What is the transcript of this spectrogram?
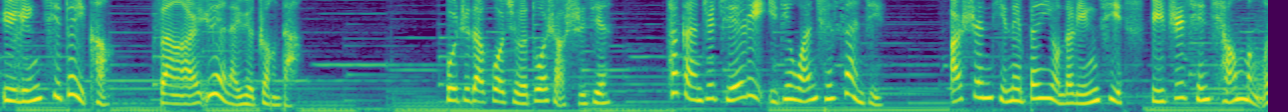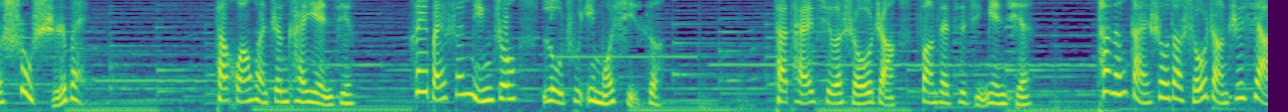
与灵气对抗，反而越来越壮大。不知道过去了多少时间，他感觉结力已经完全散尽。而身体内奔涌的灵气比之前强猛了数十倍。他缓缓睁开眼睛，黑白分明中露出一抹喜色。他抬起了手掌放在自己面前，他能感受到手掌之下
